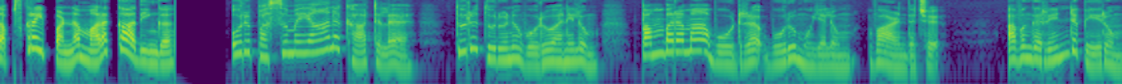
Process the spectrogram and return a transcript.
சப்ஸ்கிரைப் பண்ண மறக்காதீங்க. ஒரு பசுமையான காட்டுல துரு துருன்னு ஒரு அணிலும் பம்பரமா ஓடுற ஒரு முயலும் வாழ்ந்துச்சு. அவங்க ரெண்டு பேரும்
